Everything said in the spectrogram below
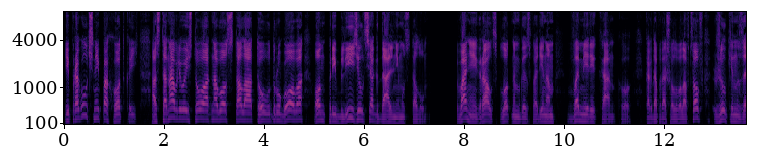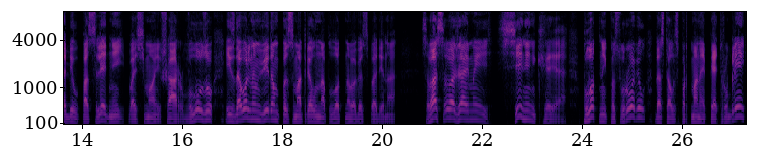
и прогулочной походкой, останавливаясь то у одного стола, то у другого, он приблизился к дальнему столу. Ваня играл с плотным господином в американку. Когда подошел Воловцов, Жилкин забил последний, восьмой шар в лузу и с довольным видом посмотрел на плотного господина. — С вас, уважаемый, синенькая. Плотный посуровил, достал из портмана пять рублей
